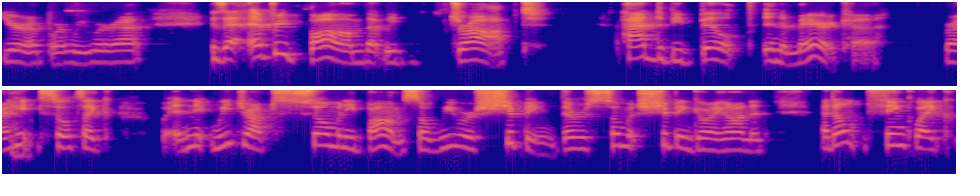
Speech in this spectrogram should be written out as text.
Europe where we were at, is that every bomb that we dropped had to be built in America, right? Mm-hmm. So it's like and we dropped so many bombs so we were shipping there was so much shipping going on and i don't think like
